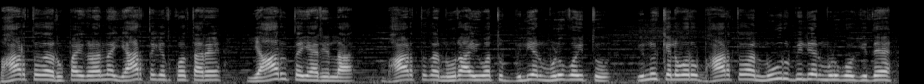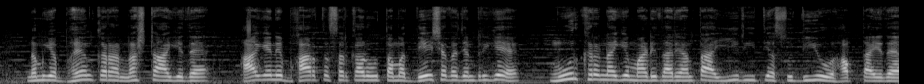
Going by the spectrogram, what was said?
ಭಾರತದ ರೂಪಾಯಿಗಳನ್ನು ಯಾರು ತೆಗೆದುಕೊಳ್ತಾರೆ? ಯಾರು ತಯಾರಿಲ್ಲ? ಭಾರತದ ನೂರ ಐವತ್ತು ಬಿಲಿಯನ್ ಮುಳುಗೋಯ್ತು. ಇನ್ನು ಕೆಲವರು ಭಾರತದ ನೂರು ಬಿಲಿಯನ್ ಮುಳುಗೋಗಿದೆ. ನಮಗೆ ಭಯಂಕರ ನಷ್ಟ ಆಗಿದೆ. ಹಾಗೆಯೇ ಭಾರತ ಸರ್ಕಾರವು ತಮ್ಮ ದೇಶದ ಜನರಿಗೆ ಮೂರ್ಖರನ್ನಾಗಿ ಮಾಡಿದ್ದಾರೆ ಅಂತ ಈ ರೀತಿಯ ಸುದ್ದಿಯೂ ಹಬ್ತಾ ಇದೆ.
